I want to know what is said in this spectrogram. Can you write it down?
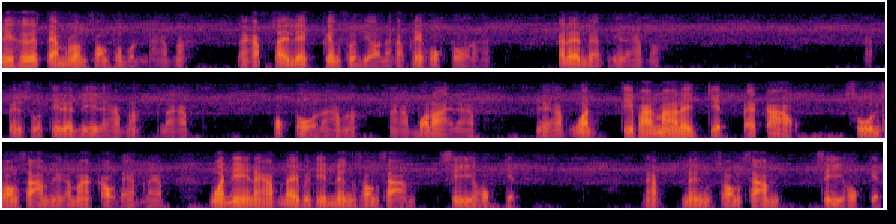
นี่คือแต้มร่วมสองตัวบนนะครับเนาะนะครับใช้เลขเพียงสูตรเดียวนะครับ เลขหกตัวนะครับ ก็เดินแบบนี้นะครับเนาะเป็นสูตรที่เดินดีนะครับเนาะนะครับหกโตวนะครับเนาะนะครับบ่หลายนะครับ นี่ครับงวดที่ผ่านมาได้เจ็ดแปดเก้าศูนย์สองสามนี่ก็มากเก้าแต้มนะครับงวดนี้นะครับได้ไปที่หนึ่งสองสามสี่หกเจ็ดนะครับหนึ่งสองสามสี่หกเจ็ด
